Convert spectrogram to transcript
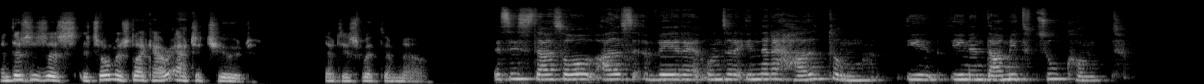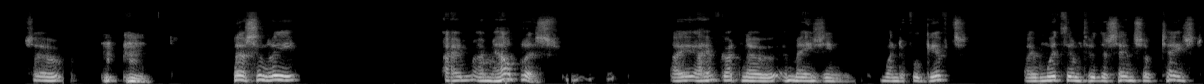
And this is a, it's almost like our attitude that is with them now. Es ist da so, als wäre unsere innere Haltung ihnen damit zukommt. So personally, I'm, I'm helpless. I, I have got no amazing, wonderful gifts. I'm with them through the sense of taste,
